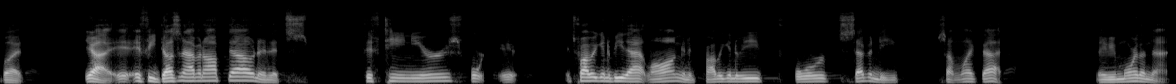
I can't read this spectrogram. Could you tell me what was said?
but yeah, if he doesn't have an opt out and it's 15 years, for it, it's probably going to be that long, and it's probably going to be 470, something like that maybe more than that.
